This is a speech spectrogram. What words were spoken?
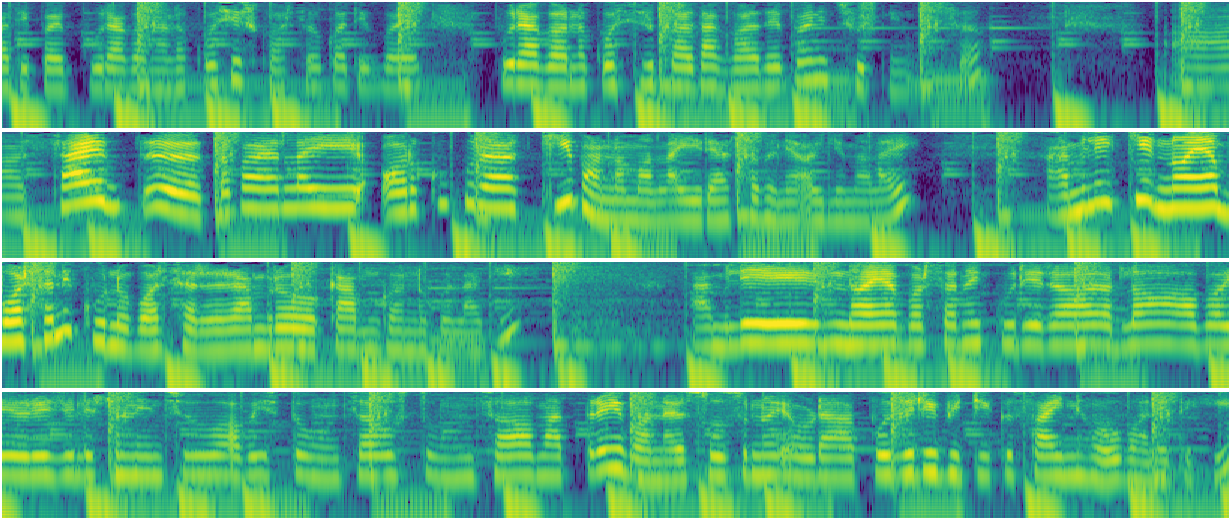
कतिपय पुरा गर्नलाई कोसिस गर्छौँ कतिपय पुरा गर्न कोसिस गर्दा गर्दै पनि छुट्ने हुन्छ। सायद तपाईँहरूलाई अर्को कुरा के भन्न मन लागिरहेछ भने अहिले मलाई? हामीले के नयाँ वर्ष नै कुर्नुपर्छ र राम्रो काम गर्नुको लागि? हामीले नयाँ वर्ष नै कुरेर ल अब यो रेजुलेसन लिन्छु अब यस्तो हुन्छ उस्तो हुन्छ मात्रै भनेर सोच्नु एउटा पोजिटिभिटीको साइन हो भनेदेखि।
